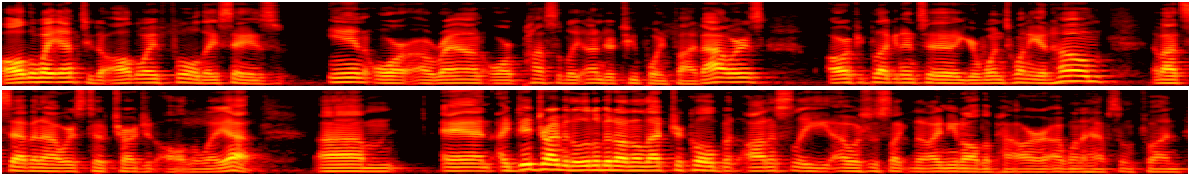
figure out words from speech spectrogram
all the way empty to all the way full, they say is in or around or possibly under 2.5 hours. Or if you plug it into your 120 at home, about seven hours to charge it all the way up. Um, and I did drive it a little bit on electrical, but honestly, I was just like, no, I need all the power. I want to have some fun.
